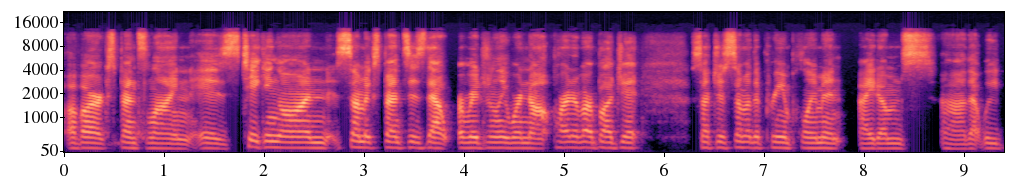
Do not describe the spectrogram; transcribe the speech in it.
of our expense line is taking on some expenses that originally were not part of our budget such as some of the pre-employment items uh, that we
